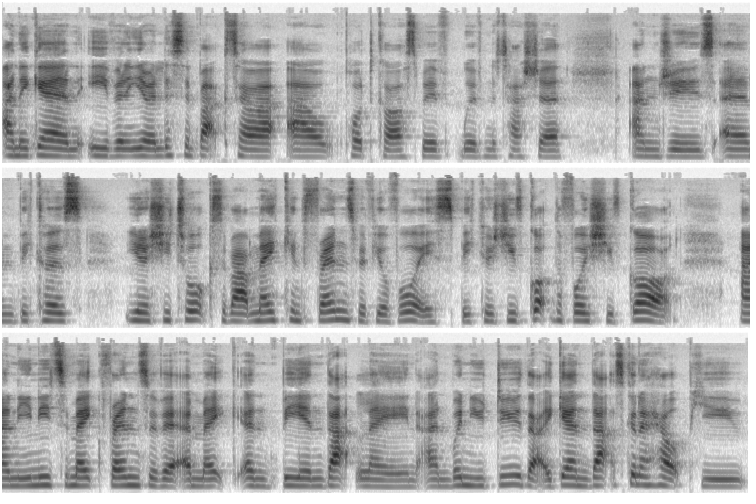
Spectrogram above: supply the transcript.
and again even you know listen back to our, our podcast with with natasha andrews um because you know, she talks about making friends with your voice because you've got the voice you've got and you need to make friends with it and make and be in that lane. And when you do that again that's going to help you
